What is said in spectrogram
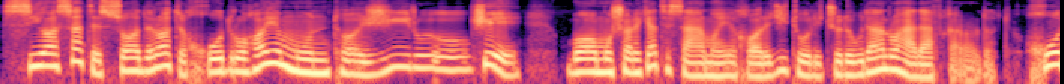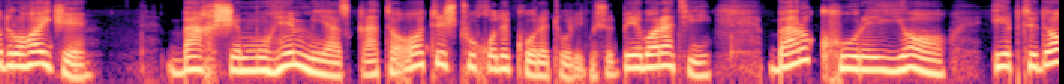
سیاست صادرات خودروهای منتاژی رو که با مشارکت سرمایه خارجی تولید شده بودن رو هدف قرار داد. خودروهایی که بخش مهمی از قطعاتش تو خود کره تولید می‌شد. به عبارتی برای کره ابتدا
